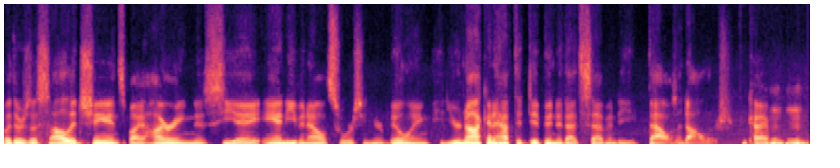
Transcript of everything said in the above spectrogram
But there's a solid chance by hiring the CA and even outsourcing your billing, you're not going to have to dip into that seventy thousand dollars. Okay, mm-hmm.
